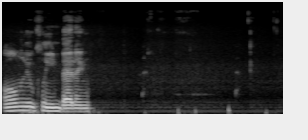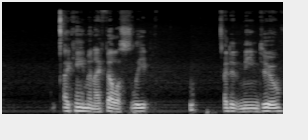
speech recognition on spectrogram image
all new clean bedding. I came and I fell asleep. I didn't mean to.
